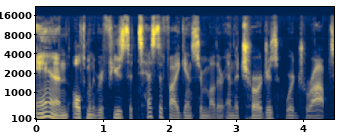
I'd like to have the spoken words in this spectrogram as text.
Anne ultimately refused to testify against her mother, and the charges were dropped.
